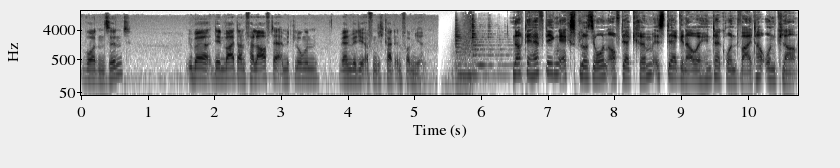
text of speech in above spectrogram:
worden sind. Über den weiteren Verlauf der Ermittlungen werden wir die Öffentlichkeit informieren. Nach der heftigen Explosion auf der Krim ist der genaue Hintergrund weiter unklar.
